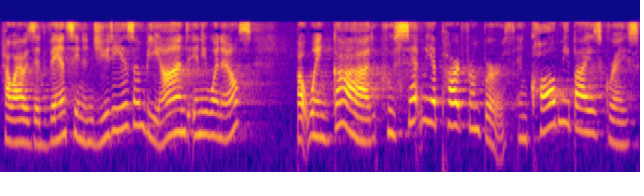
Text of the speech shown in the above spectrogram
how I was advancing in Judaism beyond anyone else. But when God, who set me apart from birth and called me by his grace,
